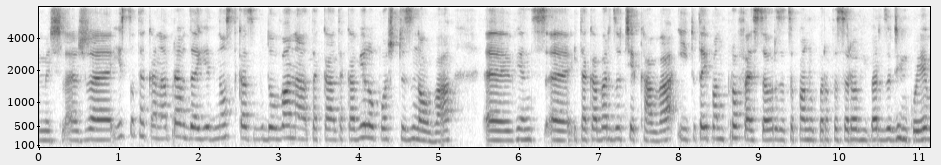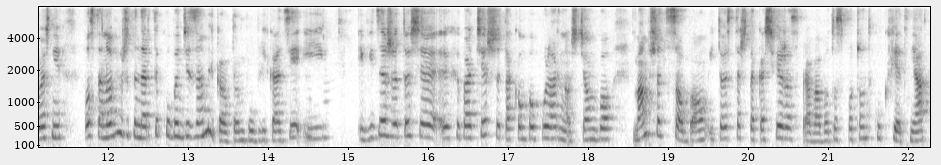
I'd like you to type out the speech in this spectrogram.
Myślę, że jest to taka naprawdę jednostka zbudowana, taka, taka wielopłaszczyznowa, więc e, i taka bardzo ciekawa. I tutaj pan profesor, za co panu profesorowi bardzo dziękuję, właśnie postanowił, że ten artykuł będzie zamykał tę publikację i, i widzę, że to się e, chyba cieszy taką popularnością, bo mam przed sobą, i to jest też taka świeża sprawa, bo to z początku kwietnia,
